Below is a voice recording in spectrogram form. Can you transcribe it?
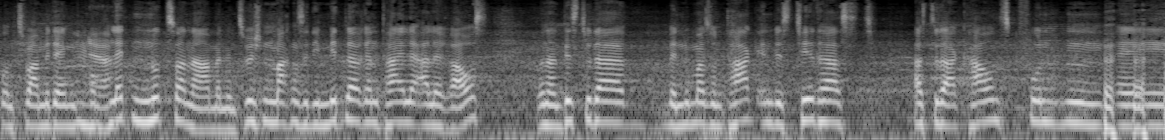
Und zwar mit dem Ja. kompletten Nutzernamen. Inzwischen machen sie die mittleren Teile alle raus. Und dann bist du da, wenn du mal so einen Tag investiert hast, hast du da Accounts gefunden. Ey,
